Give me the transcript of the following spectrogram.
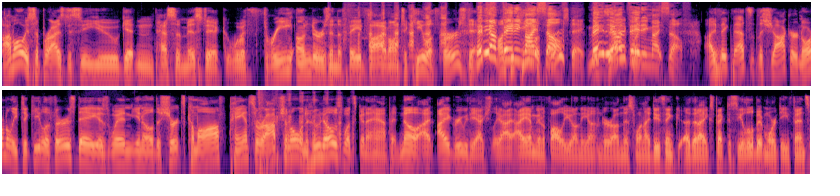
I'm always surprised to see you getting pessimistic with three unders in the fade five on Tequila Thursday. Maybe I'm fading Tequila myself. Thursday. Maybe exactly. I'm fading myself. I think that's the shocker. Normally, Tequila Thursday is when you know the shirts come off, pants are optional, and who knows what's going to happen. No, I, I agree with you. Actually, I, I am going to follow you on the under on this one. I do think uh, that I expect to see a little bit more defense.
